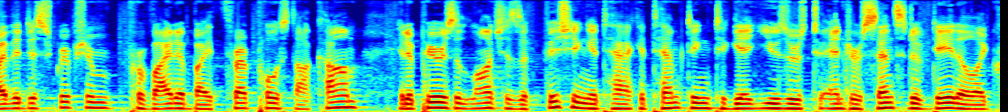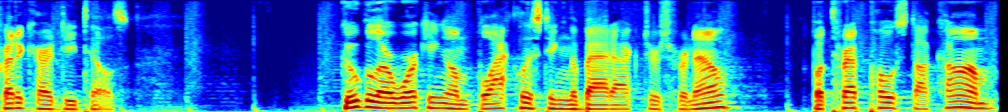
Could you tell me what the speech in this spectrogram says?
By the description provided by threatpost.com, it appears it launches a phishing attack attempting to get users to enter sensitive data like credit card details. Google are working on blacklisting the bad actors for now, but threatpost.com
